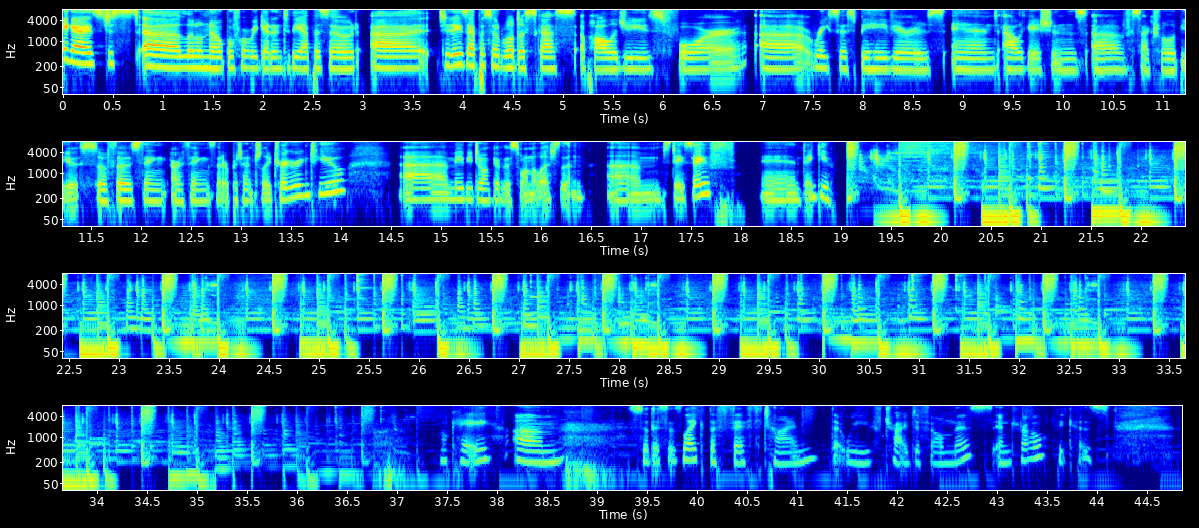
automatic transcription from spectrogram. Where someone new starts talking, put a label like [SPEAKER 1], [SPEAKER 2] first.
[SPEAKER 1] Hey guys, just a little note before we get into the episode. Uh, today's episode will discuss apologies for uh, racist behaviors and allegations of sexual abuse. So, if those things are things that are potentially triggering to you, uh, maybe don't give this one a listen. Um, stay safe and thank you. Okay. Um so this is like the fifth time that we've tried to film this intro because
